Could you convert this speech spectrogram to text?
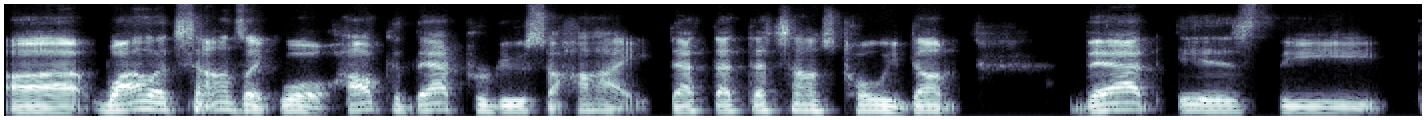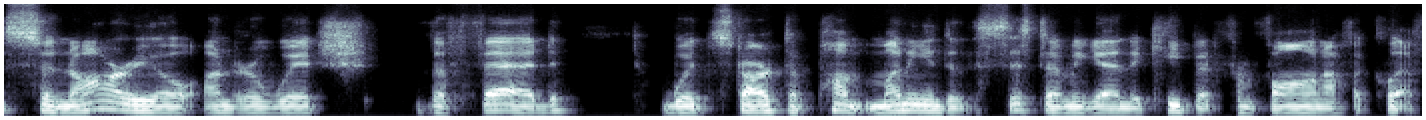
uh, while it sounds like, whoa, how could that produce a high? That that that sounds totally dumb. That is the scenario under which the Fed would start to pump money into the system again to keep it from falling off a cliff.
